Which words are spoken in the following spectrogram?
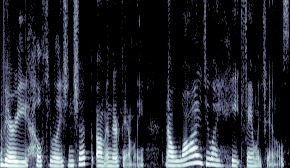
very healthy relationship um, in their family. Now, why do I hate family channels?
